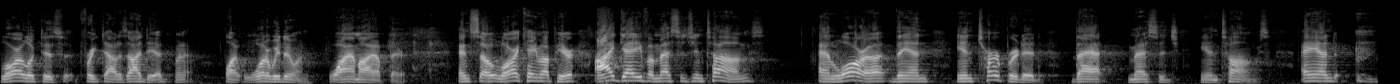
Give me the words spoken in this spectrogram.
Laura looked as freaked out as I did. Like, what are we doing? Why am I up there? And so Laura came up here. I gave a message in tongues, and Laura then interpreted that message in tongues. And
